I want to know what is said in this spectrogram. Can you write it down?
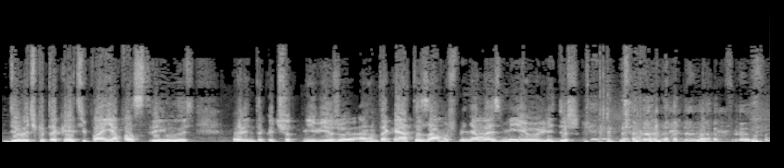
Девочка такая, типа, а я подстрелилась. Парень такой, что-то не вижу. Она такая, а ты замуж меня возьми, увидишь. Да-да-да, просто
